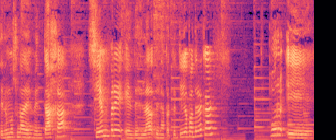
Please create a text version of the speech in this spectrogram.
tenemos una desventaja siempre desde, la, desde la perspectiva patriarcal por eh,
